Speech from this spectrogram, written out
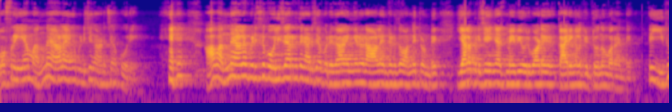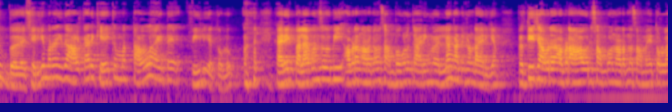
ഓഫർ ചെയ്യാൻ വന്നയാളെ അങ്ങ് പിടിച്ച് കാണിച്ചാൽ പോരെ. ആ വന്നയാളെ പിടിച്ചിട്ട് പോലീസുകാരുടെ അടുത്ത് കാണിച്ചാൽ പോരെ. ഇതാ ഇങ്ങനെ ഒരാൾ എന്റെ അടുത്ത് വന്നിട്ടുണ്ട്. ഇയാളെ പിടിച്ച് കഴിഞ്ഞാൽ മേ ബി ഒരുപാട് കാര്യങ്ങൾ കിട്ടുമെന്നും പറഞ്ഞിട്ട്. അപ്പം ഇത് ശരിക്കും പറഞ്ഞാൽ ഇത് ആൾക്കാർ കേൾക്കുമ്പോൾ തള്ളായിട്ട് ഫീൽ ചെയ്യത്തുള്ളൂ. കാര്യം കലാപം സോബി അവിടെ നടക്കുന്ന സംഭവങ്ങളും കാര്യങ്ങളും എല്ലാം കണ്ടിട്ടുണ്ടായിരിക്കാം. പ്രത്യേകിച്ച് അവിടെ അവിടെ ആ ഒരു സംഭവം നടന്ന സമയത്തുള്ള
